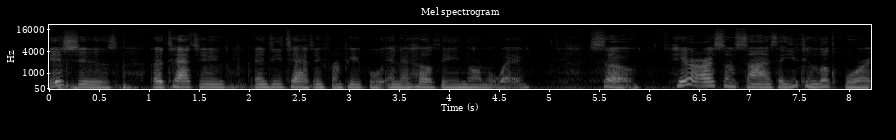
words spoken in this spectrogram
issues attaching and detaching from people in a healthy, normal way. So, here are some signs that you can look for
